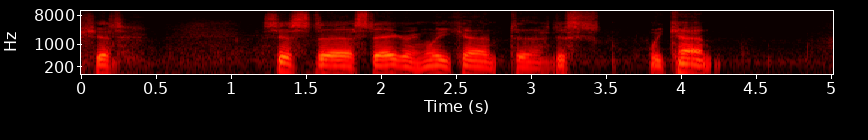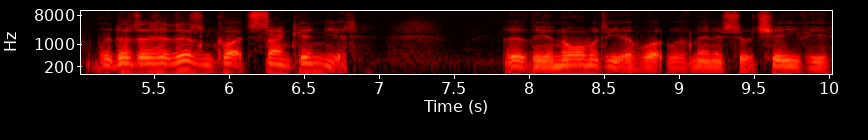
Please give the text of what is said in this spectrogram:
shit. It's just uh, staggering. We can't uh, just we can't. It, it it isn't quite sunk in yet. The, the enormity of what we've managed to achieve here.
